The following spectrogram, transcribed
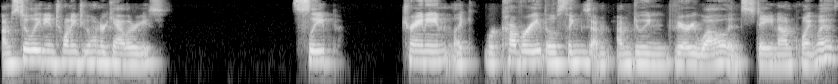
I'm still eating 2,200 calories, sleep, training, like recovery, those things I'm, I'm doing very well and staying on point with.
